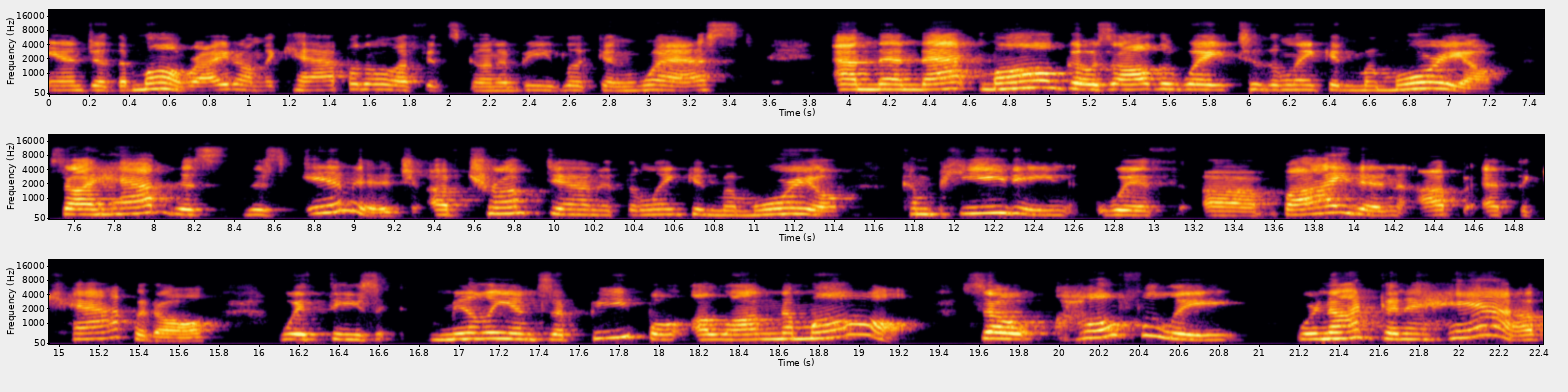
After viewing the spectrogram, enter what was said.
end of the mall, right on the Capitol, if it's going to be looking west, and then that mall goes all the way to the Lincoln Memorial. So I have this this image of Trump down at the Lincoln Memorial competing with uh, Biden up at the Capitol with these millions of people along the mall. So hopefully we're not going to have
